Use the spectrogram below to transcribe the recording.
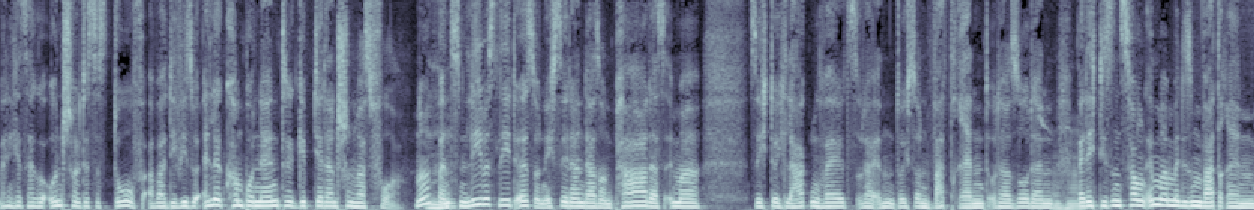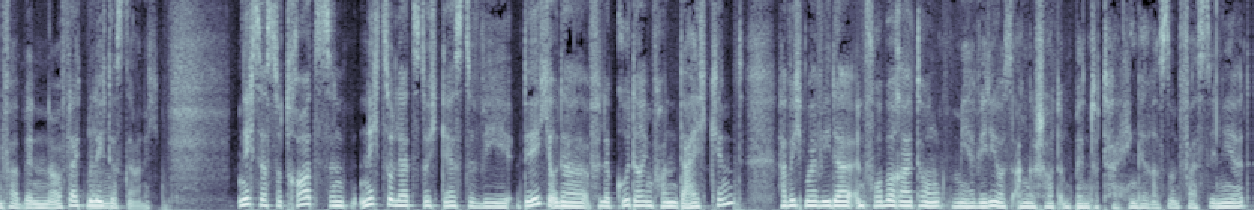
wenn ich jetzt sage Unschuld, das ist doof, aber die visuelle Komponente gibt ja dann schon was vor. Ne? Wenn es ein Liebeslied ist und ich sehe dann da so ein Paar, das immer sich durch Laken wälzt oder in, durch so ein Watt rennt oder so, dann werde ich diesen Song immer mit diesem Wattrennen verbinden. Aber vielleicht will ich das gar nicht. Nichtsdestotrotz sind nicht zuletzt durch Gäste wie dich oder Philipp Grütering von Deichkind habe ich mal wieder in Vorbereitung mir Videos angeschaut und bin total hingerissen und fasziniert,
